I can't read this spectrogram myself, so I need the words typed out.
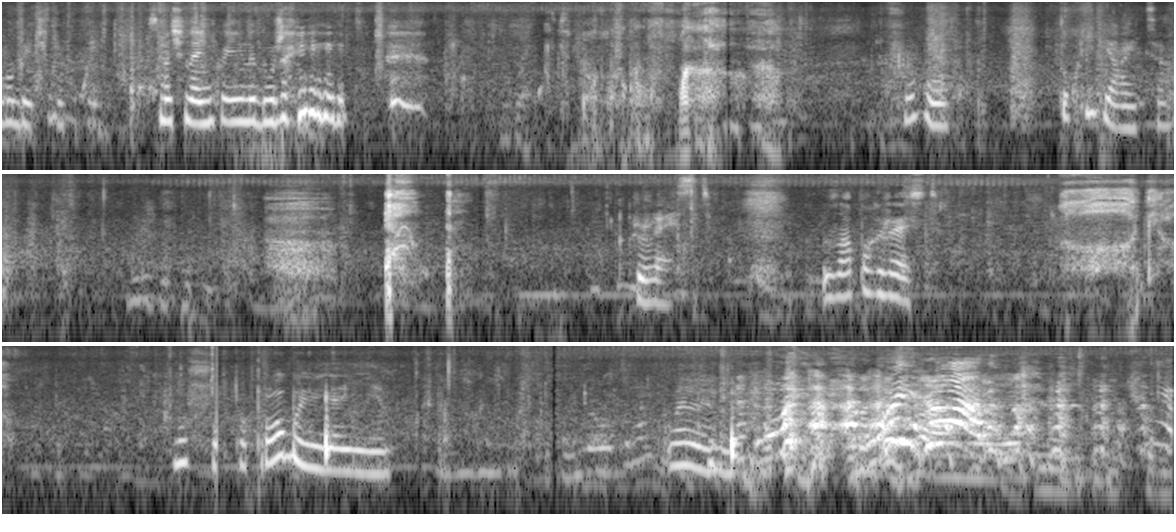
водички. Смачненько їй не дуже. Фу, тухлі яйця. Жесть. Запах жесть. Ну фу, попробую я її. Ой, гарно! Ні,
